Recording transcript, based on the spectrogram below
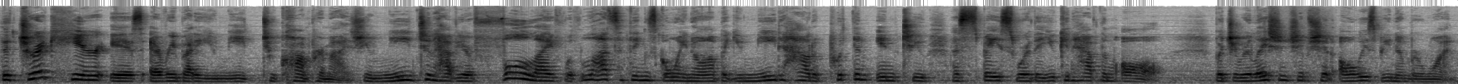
The trick here is everybody, you need to compromise. You need to have your full life with lots of things going on, but you need how to put them into a space where that you can have them all. But your relationship should always be number one.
